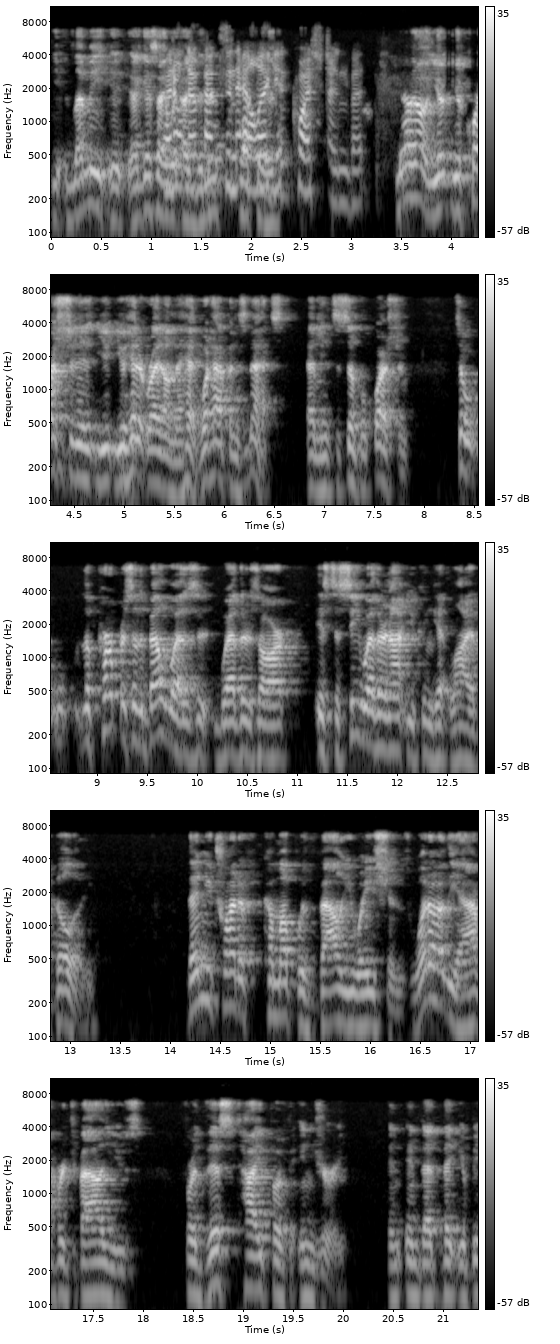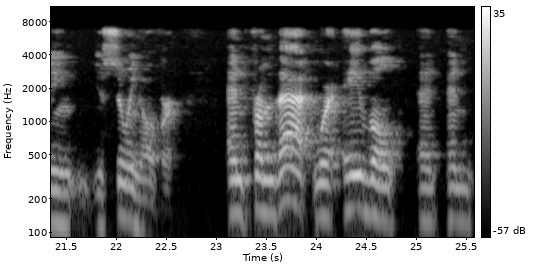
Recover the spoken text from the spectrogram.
Let me. I guess I, I don't know I if that's an elegant it. question, but no, no. Your, your question is you, you hit it right on the head. What happens next? I mean, it's a simple question. So the purpose of the bellwethers are is to see whether or not you can get liability. Then you try to come up with valuations. What are the average values for this type of injury in, in that, that you're being you're suing over? And from that, we're able, and, and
